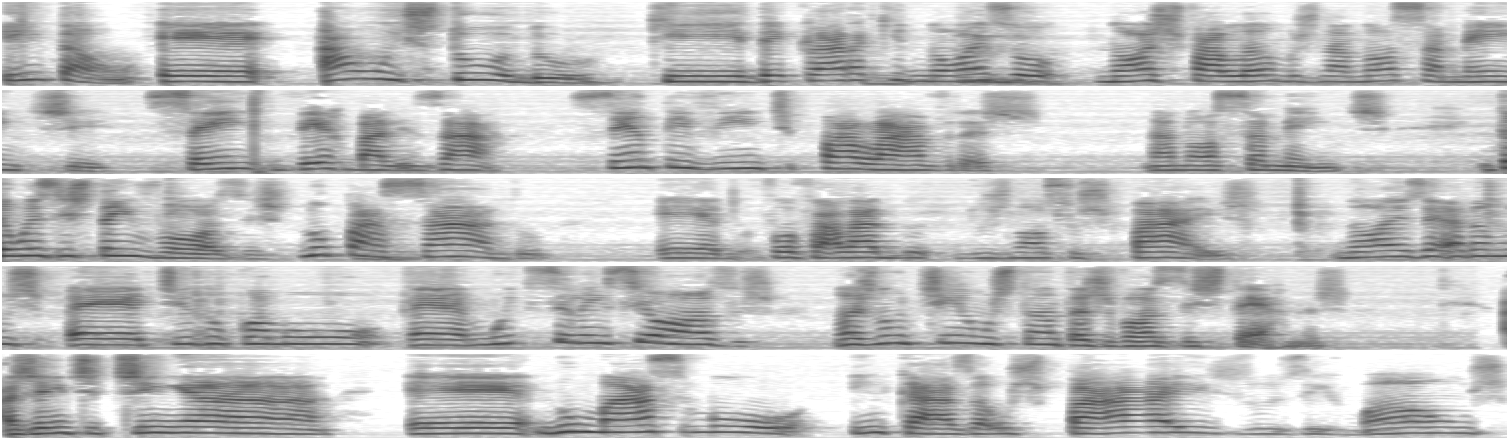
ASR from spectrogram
Então, é, há um estudo que declara que nós, nós falamos na nossa mente, sem verbalizar, 120 palavras na nossa mente. Então, existem vozes. No passado, é, vou falar do, dos nossos pais, nós éramos é, tidos como é, muito silenciosos. Nós não tínhamos tantas vozes externas. A gente tinha, é, no máximo, em casa, os pais, os irmãos,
